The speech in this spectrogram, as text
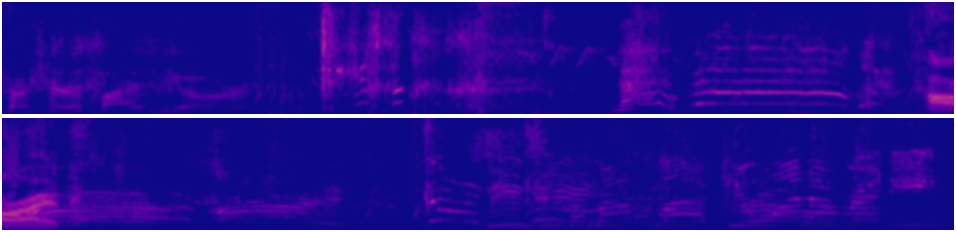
pressure, Fire VR. No. All right. Ah, alright. ZZ. Come on, Black. You won already.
